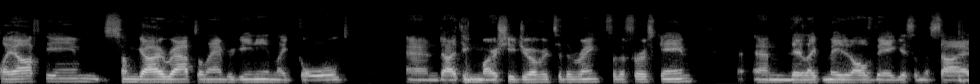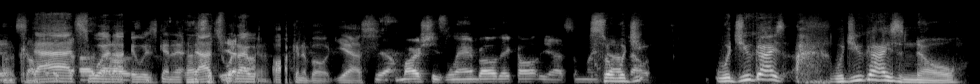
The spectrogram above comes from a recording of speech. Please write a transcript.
playoff game, some guy wrapped a Lamborghini in like gold, and I think Marshy drove it to the rink for the first game, and they like made it all Vegas on the side. And stuff that's like that. what that I was, gonna. That's, that's what, yeah. I was talking about. Yes. Yeah, Marshy's Lambo, they call it. Yeah, something like so that. would you? Would you guys? Would you guys know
